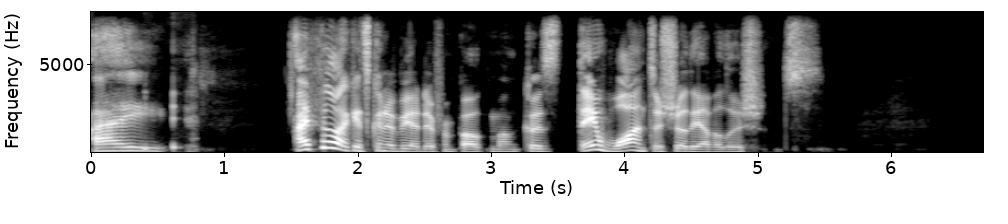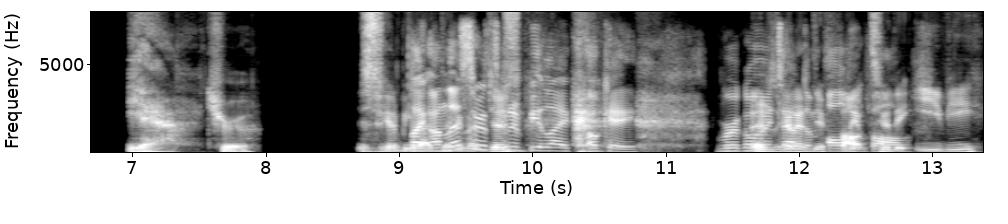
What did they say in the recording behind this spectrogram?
I I feel like it's going to be a different Pokemon because they want to show the evolutions. Yeah, true. This is gonna be like, like, they're unless gonna- gonna be like, okay, we're They're going to have gonna them default evolve. to the Eevee.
